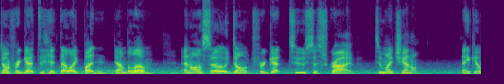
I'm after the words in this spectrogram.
Don't forget to hit that like button down below. And also don't forget to subscribe to my channel. Thank you.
